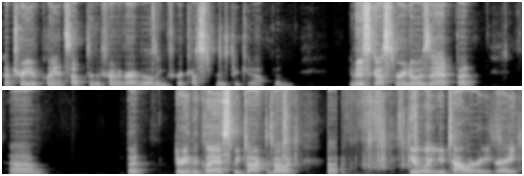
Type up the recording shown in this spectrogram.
a tray of plants up to the front of our building for a customer to pick it up. And, and this customer knows that, but um, but during the class we talked about uh, get what you tolerate, right?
